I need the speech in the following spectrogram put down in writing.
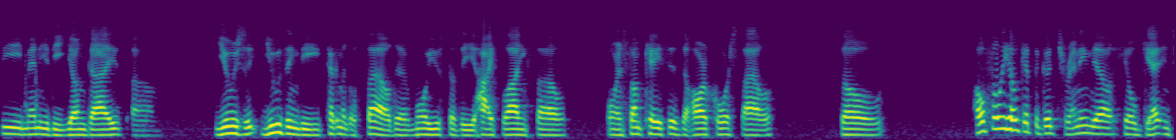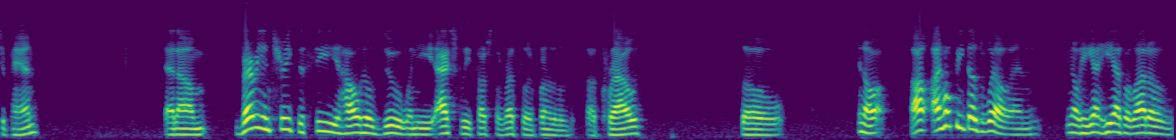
see many of the young guys um, use, using the technical style. They're more used to the high flying style, or in some cases, the hardcore style. So hopefully, he'll get the good training that he'll get in Japan. And I'm very intrigued to see how he'll do when he actually touches the wrestler in front of a crowd. So, you know, I, I hope he does well, and you know, he he has a lot of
